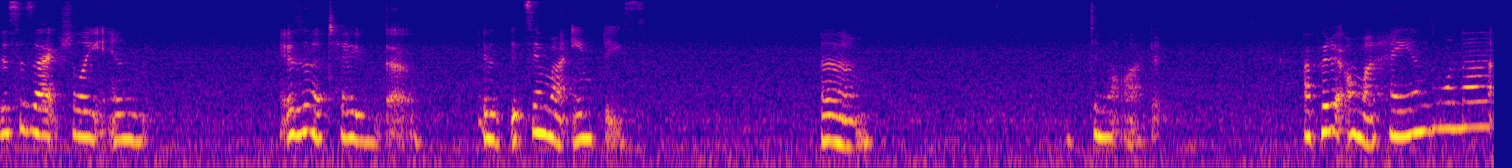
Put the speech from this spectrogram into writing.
This is actually in, in a tube though. It, it's in my empties. Um, did not like it. I put it on my hands one night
